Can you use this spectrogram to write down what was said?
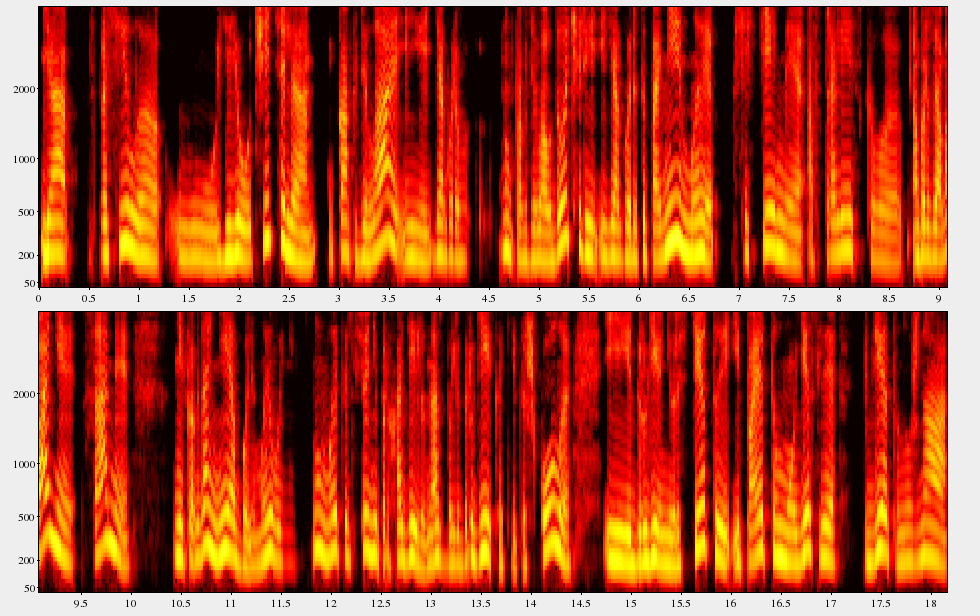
Я спросила у ее учителя, как дела, и я говорю, ну, как дела у дочери, и я говорю, ты пойми, мы в системе австралийского образования сами никогда не были. Мы, его, ну, мы это все не проходили. У нас были другие какие-то школы и другие университеты, и поэтому, если где-то нужна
